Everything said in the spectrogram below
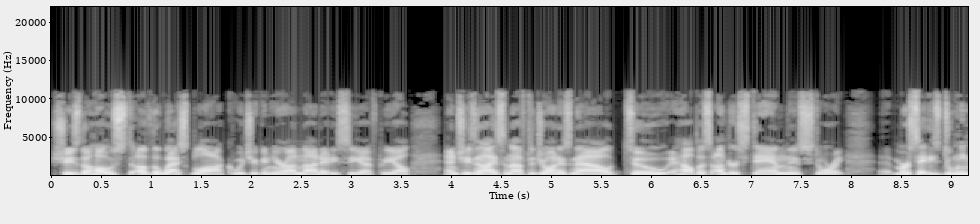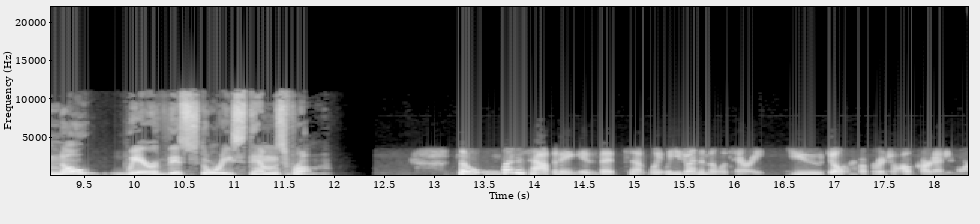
She's the host of the West Block, which you can hear on 980 CFPL, and she's nice enough to join us now to help us understand this story. Mercedes, do we know where this story stems from? So, what is happening is that uh, when, when you join the military, you don't have a provincial health card anymore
